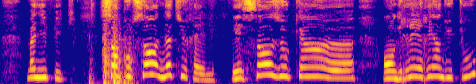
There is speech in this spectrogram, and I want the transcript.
Magnifique. 100% naturel et sans aucun euh, engrais, rien du tout.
